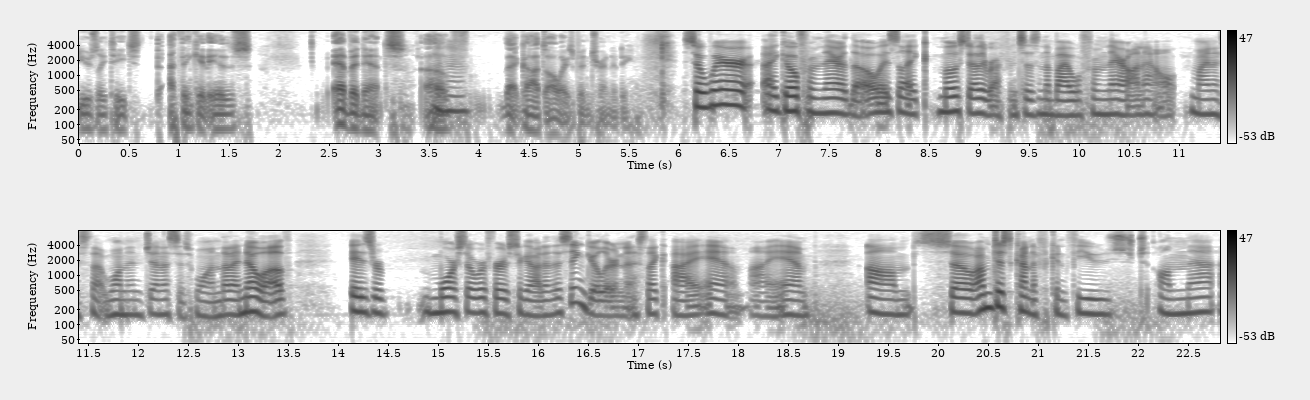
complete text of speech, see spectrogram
usually teach. I think it is evidence of Mhm. That God's always been Trinity. So where I go from there though is like most other references in the Bible from there on out, minus that one in Genesis one that I know of, is re- more so refers to God in the singularness, like I am, I am. Um, so I'm just kind of confused on that.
